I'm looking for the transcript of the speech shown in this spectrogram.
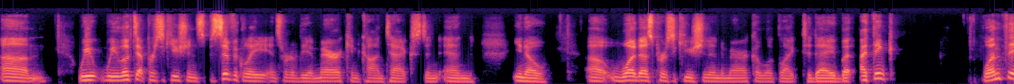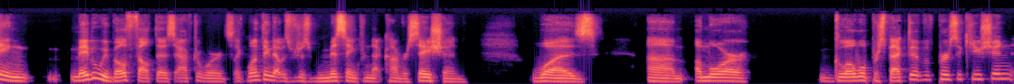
um, we we looked at persecution specifically in sort of the American context and and you know uh, what does persecution in America look like today? But I think one thing maybe we both felt this afterwards. Like one thing that was just missing from that conversation was um, a more global perspective of persecution,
